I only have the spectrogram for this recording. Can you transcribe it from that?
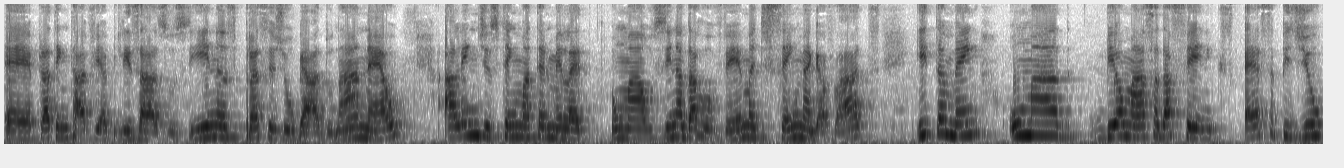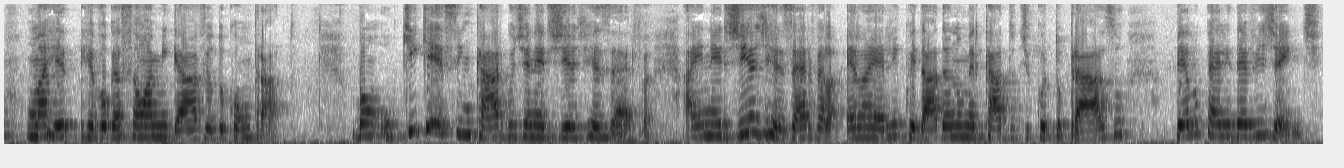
é, para tentar viabilizar as usinas, para ser julgado na ANEL. Além disso, tem uma, uma usina da Rovema de 100 megawatts e também uma biomassa da Fênix. Essa pediu uma re revogação amigável do contrato. Bom, o que, que é esse encargo de energia de reserva? A energia de reserva ela, ela é liquidada no mercado de curto prazo pelo PLD vigente.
